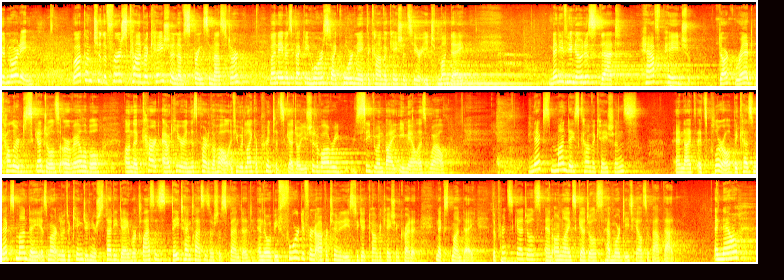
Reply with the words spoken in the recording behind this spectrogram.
Good morning. Welcome to the first convocation of spring semester. My name is Becky Horst. I coordinate the convocations here each Monday. Many of you noticed that half page dark red colored schedules are available on the cart out here in this part of the hall. If you would like a printed schedule, you should have already received one by email as well. Next Monday's convocations, and it's plural because next Monday is Martin Luther King Jr. Study Day, where classes, daytime classes are suspended, and there will be four different opportunities to get convocation credit next Monday. The print schedules and online schedules have more details about that. And now,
